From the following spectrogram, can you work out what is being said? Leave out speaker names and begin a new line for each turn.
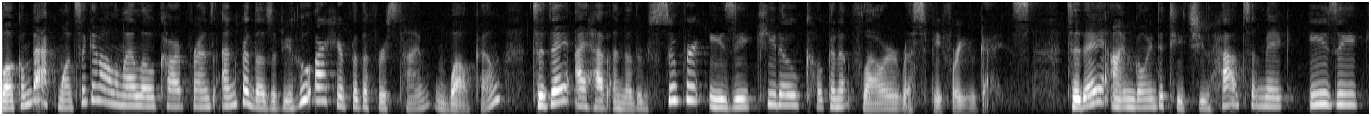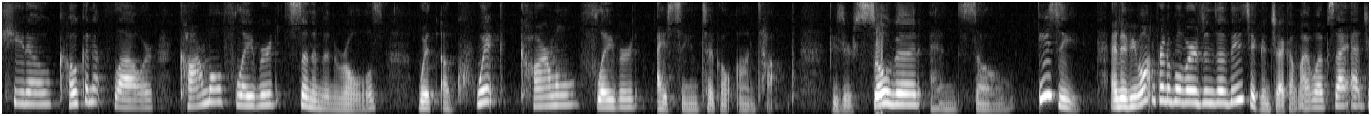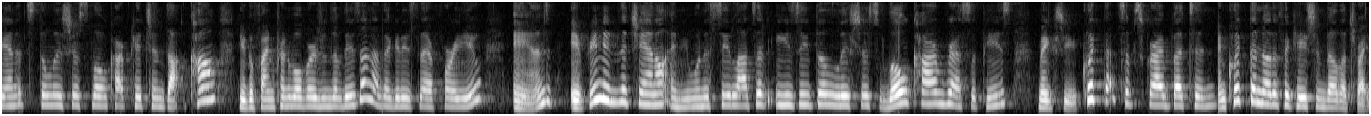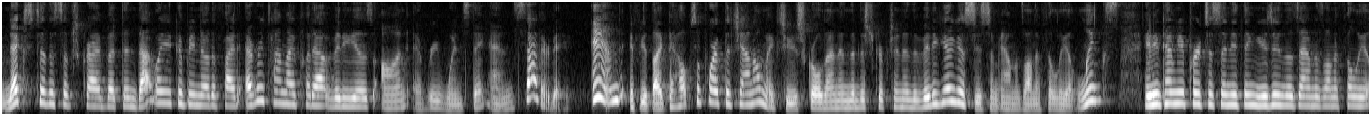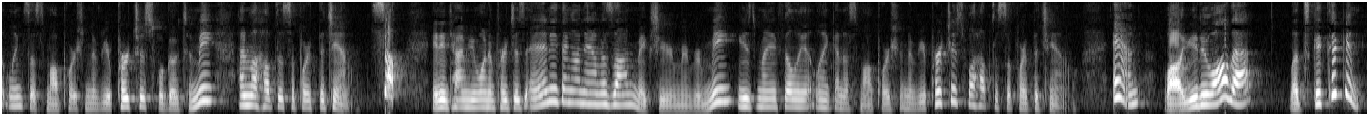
Welcome back once again, all of my low carb friends, and for those of you who are here for the first time, welcome. Today I have another super easy keto coconut flour recipe for you guys. Today I'm going to teach you how to make easy keto coconut flour caramel flavored cinnamon rolls with a quick caramel flavored icing to go on top. These are so good and so easy. And if you want printable versions of these, you can check out my website at janet'sdeliciousLowCarbKitchen.com. You can find printable versions of these and other goodies there for you. And if you're new to the channel and you want to see lots of easy, delicious, low carb recipes, make sure you click that subscribe button and click the notification bell that's right next to the subscribe button. That way you can be notified every time I put out videos on every Wednesday and Saturday. And if you'd like to help support the channel, make sure you scroll down in the description of the video. You'll see some Amazon affiliate links. Anytime you purchase anything using those Amazon affiliate links, a small portion of your purchase will go to me and will help to support the channel. So, anytime you want to purchase anything on Amazon, make sure you remember me, use my affiliate link, and a small portion of your purchase will help to support the channel. And while you do all that, let's get cooking.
